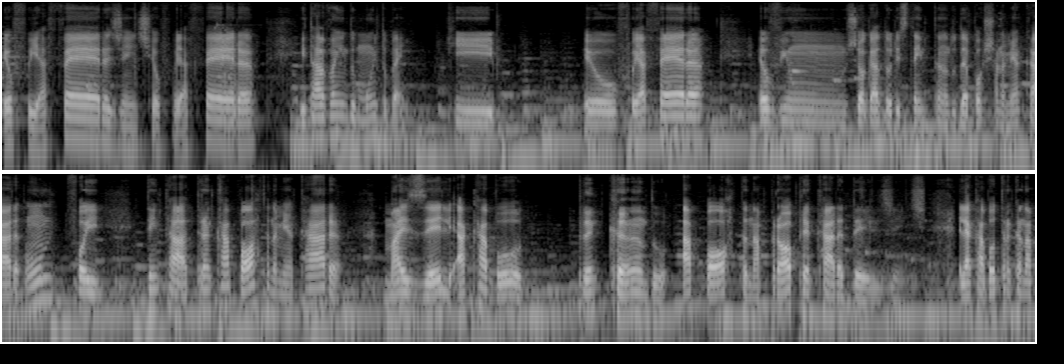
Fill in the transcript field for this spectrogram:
eu fui a fera, gente, eu fui a fera. E tava indo muito bem que eu fui a fera, eu vi uns jogadores tentando debochar na minha cara. Um foi tentar trancar a porta na minha cara, mas ele acabou trancando a porta na própria cara dele, gente. Ele acabou trancando a,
